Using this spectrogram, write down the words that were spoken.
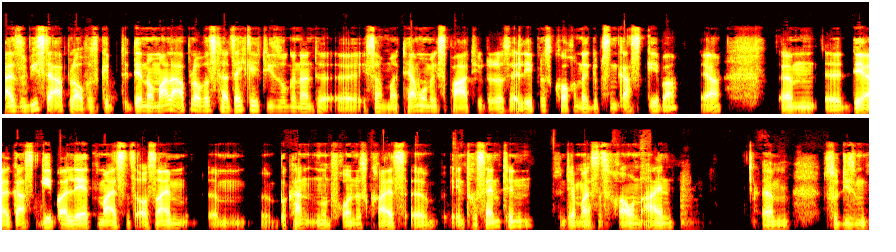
Also wie ist der Ablauf? Es gibt, der normale Ablauf ist tatsächlich die sogenannte, äh, ich sag mal, Thermomix-Party oder das Erlebniskochen. Da gibt es einen Gastgeber, ja. Ähm, äh, der Gastgeber lädt meistens aus seinem ähm, Bekannten- und Freundeskreis äh, Interessentinnen, sind ja meistens Frauen ein, ähm, zu diesem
